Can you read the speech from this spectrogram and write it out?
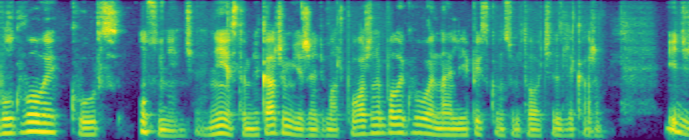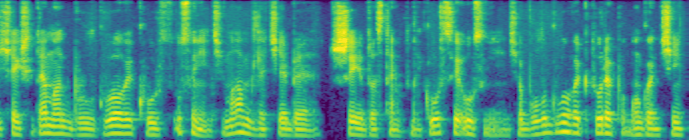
Ból kurs usunięcia. Nie jestem lekarzem, jeżeli masz poważne bóle głowy, najlepiej skonsultować się z lekarzem. I dzisiejszy temat ból głowy, kurs usunięcia. Mam dla Ciebie trzy dostępne kursy usunięcia bólu głowy, które pomogą Ci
